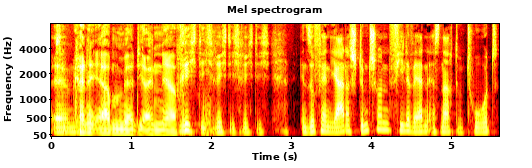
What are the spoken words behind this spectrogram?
Es gibt ähm, keine Erben mehr, die einen nerven. Richtig, richtig, richtig. Insofern, ja, das stimmt schon. Viele werden erst nach dem Tod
